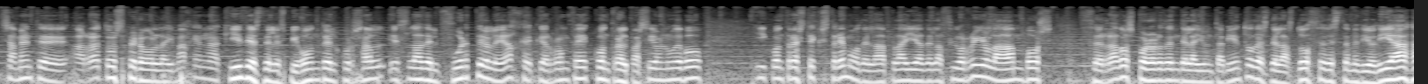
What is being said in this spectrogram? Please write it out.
Precisamente a ratos, pero la imagen aquí desde el espigón del Cursal es la del fuerte oleaje que rompe contra el Paseo Nuevo y contra este extremo de la playa de la la ambos cerrados por orden del ayuntamiento desde las 12 de este mediodía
